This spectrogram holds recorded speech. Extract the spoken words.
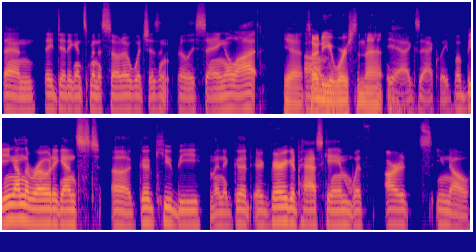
than they did against Minnesota, which isn't really saying a lot. Yeah, it's hard um, to get um, worse than that. Yeah, exactly. But being on the road against a good QB and a good, a very good pass game with our, you know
